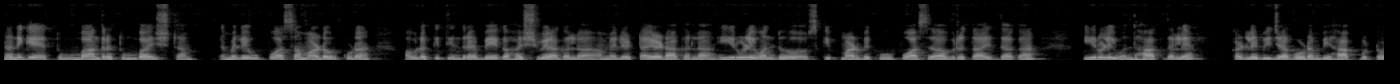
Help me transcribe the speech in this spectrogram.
ನನಗೆ ತುಂಬ ಅಂದರೆ ತುಂಬ ಇಷ್ಟ. ಆಮೇಲೆ ಉಪವಾಸ ಮಾಡೋರು ಕೂಡ ಅವಲಕ್ಕಿ ತಿಂದರೆ ಬೇಗ ಹಸಿವೆ ಆಗೋಲ್ಲ, ಆಮೇಲೆ ಟಯರ್ಡ್ ಆಗೋಲ್ಲ. ಈರುಳ್ಳಿ ಒಂದು ಸ್ಕಿಪ್ ಮಾಡಬೇಕು, ಉಪವಾಸ ವ್ರತ ಇದ್ದಾಗ. ಈರುಳ್ಳಿ ಒಂದು ಹಾಕ್ದಲ್ಲೇ ಕಡಲೆ ಬೀಜ, ಗೋಡಂಬಿ ಹಾಕ್ಬಿಟ್ಟು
